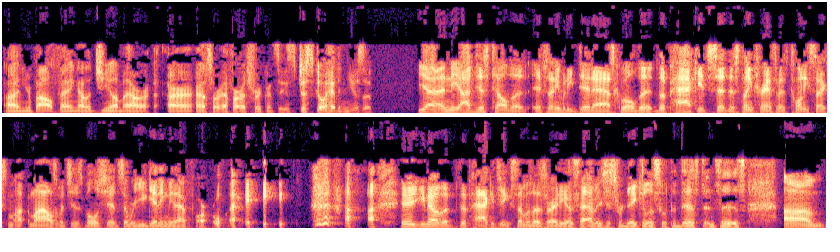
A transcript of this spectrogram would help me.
on your Baofeng on the GMRS or FRS frequencies. Just go ahead and use it. Yeah, and the, I'd just tell the if anybody did ask, well, the the package said this thing transmits 26 mi- miles, which is bullshit. So were you getting me that far away? you know the the packaging some of those radios have is just ridiculous with the distances. Um,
